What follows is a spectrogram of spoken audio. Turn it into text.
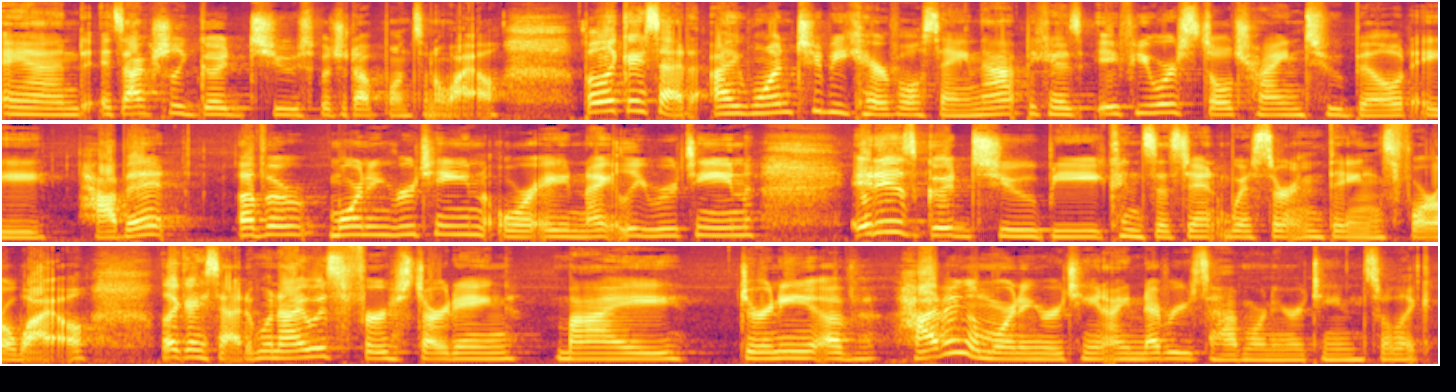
And it's actually good to switch it up once in a while. But like I said, I want to be careful saying that because if you are still trying to build a habit of a morning routine or a nightly routine, it is good to be consistent with certain things for a while. Like I said, when I was first starting my journey of having a morning routine, I never used to have morning routine. So like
